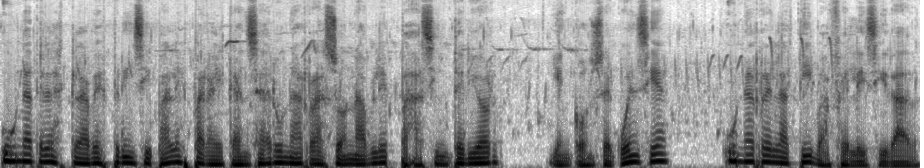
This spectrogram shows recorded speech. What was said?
una de las claves principales para alcanzar una razonable paz interior y, en consecuencia, una relativa felicidad.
